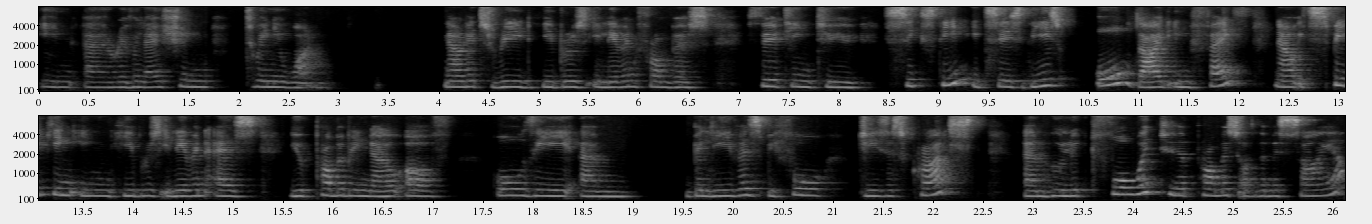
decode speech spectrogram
in uh, Revelation 21. Now let's read Hebrews 11 from verse 13 to 16. It says, These all died in faith. Now it's speaking in Hebrews 11 as you probably know of all the um, believers before Jesus Christ um, who looked forward to the promise of the Messiah.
